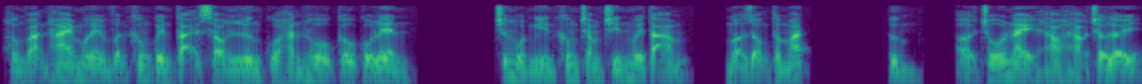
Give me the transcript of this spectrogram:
hồng vạn hai mươi vẫn không quên tại sau lưng của hắn hô câu cố lên Trước 1098, mở rộng tầm mắt. Ừ, ở chỗ này hảo hảo chờ lấy.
